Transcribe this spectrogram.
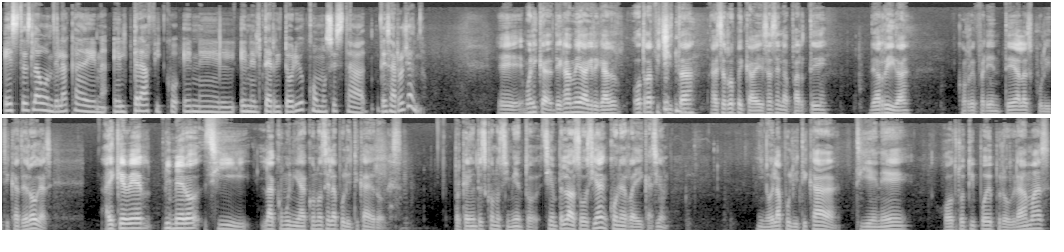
este eslabón de la cadena, el tráfico en el, en el territorio, cómo se está desarrollando. Eh, Mónica, déjame agregar otra fichita a ese rompecabezas en la parte de arriba con referente a las políticas de drogas. Hay que ver primero si la comunidad conoce la política de drogas, porque hay un desconocimiento. Siempre lo asocian con erradicación. Y no, la política tiene otro tipo de programas,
